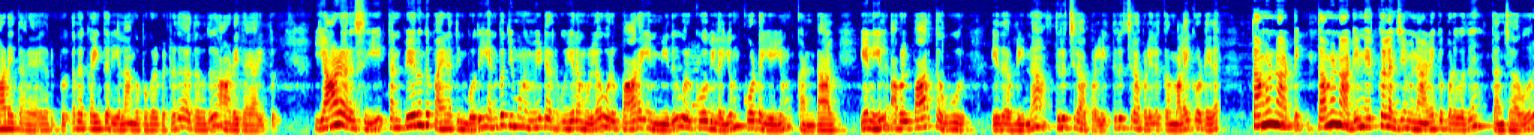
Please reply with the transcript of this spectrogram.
ஆடை தயாரிப்பு. அதாவது கைத்தறியெல்லாம் அங்கே புகழ் பெற்றது அதாவது ஆடை தயாரிப்பு. யாழரசி தன் பேருந்து பயணத்தின் போது எண்பத்தி மூணு மீட்டர் உயரமுள்ள ஒரு பாறையின் மீது ஒரு கோவிலையும் கோட்டையையும் கண்டாள். எனில் அவள் பார்த்த ஊர் எது அப்படின்னா திருச்சிராப்பள்ளி. திருச்சிராப்பள்ளியில் இருக்க மலைக்கோட்டை தான் தமிழ்நாட்டின் தமிழ்நாட்டின் நெற்களஞ்சியம் என அழைக்கப்படுவது தஞ்சாவூர்.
